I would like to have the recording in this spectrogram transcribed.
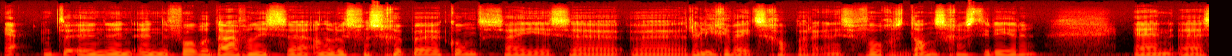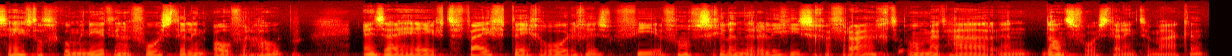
Ja, een, een, een voorbeeld daarvan is eh Anneloes van Schuppen komt. Zij is eh, eh, religiewetenschapper en is vervolgens dans gaan studeren. En eh, ze heeft dat gecombineerd in een voorstelling over hoop. En zij heeft vijf vertegenwoordigers, vier van verschillende religies, gevraagd om met haar een dansvoorstelling te maken.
